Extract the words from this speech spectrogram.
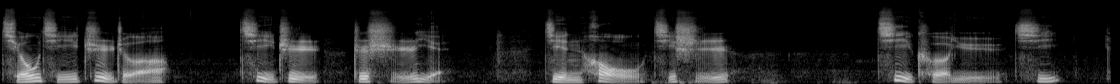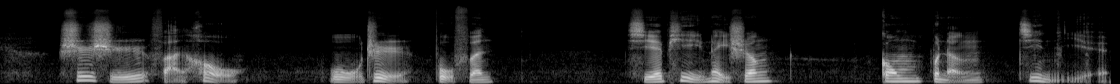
求其至者，气至之时也，谨候其实。气可与期，失时反后，五志不分，邪僻内生，功不能尽也。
